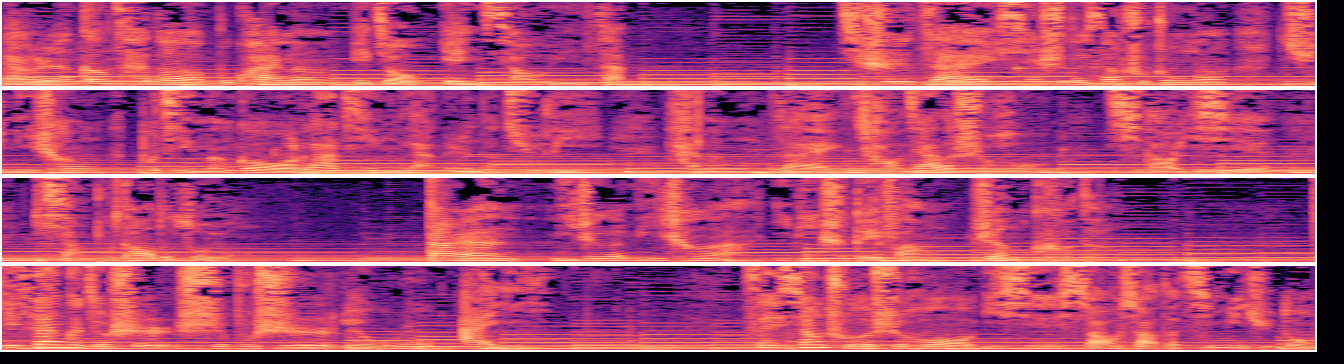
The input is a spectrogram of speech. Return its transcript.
两个人刚才的不快呢，也就烟消云散。其实，在现实的相处中呢，取昵称不仅能够拉近两个人的距离，还能在吵架的时候起到一些意想不到的作用。当然，你这个昵称啊，一定是对方认可的。第三个就是时不时流露爱意，在相处的时候，一些小小的亲密举动。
